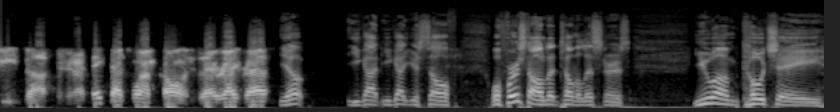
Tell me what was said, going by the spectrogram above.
feeds off it, and I think that's why I'm calling. Is that right, Raph? Yep. You got you got yourself. Well, first I'll tell the listeners. You um coach a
